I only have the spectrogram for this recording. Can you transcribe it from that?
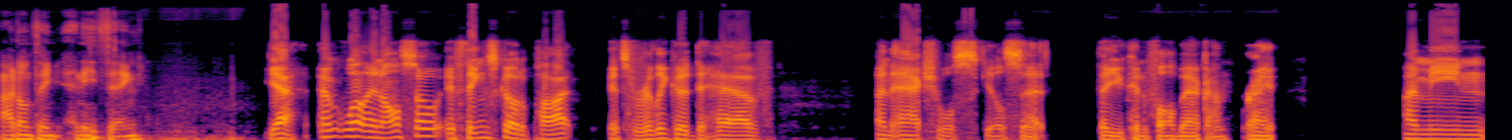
I don't think anything. Yeah, and well, and also if things go to pot, it's really good to have an actual skill set that you can fall back on, right? I mean,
